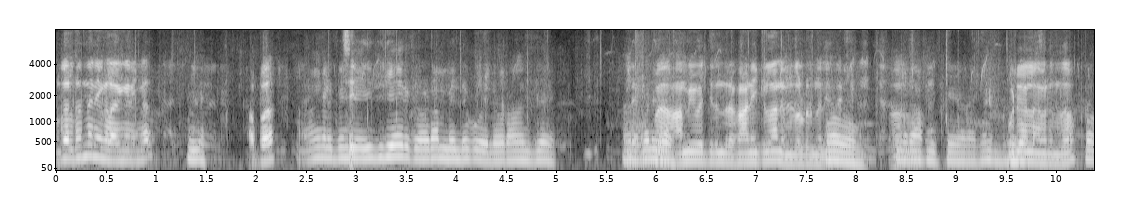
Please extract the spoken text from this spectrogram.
முதல்ல இருந்து நீங்களா இங்க நீங்க அப்ப? இருக்கிற இடம் இந்த கோயில் இடம் இப்ப ஆமி வச்சிருந்த காணிக்கெல்லாம் நீ முதல்ல. இந்த வீடு எல்லாம் இருந்தோ ஓ.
